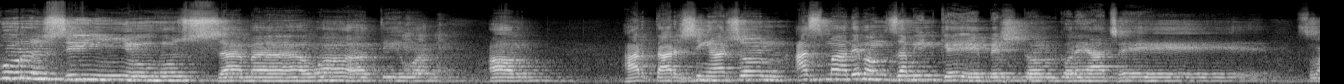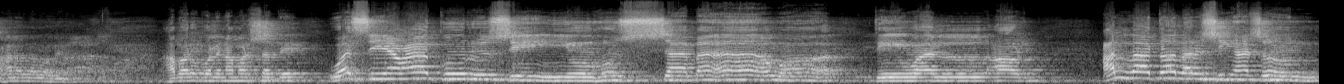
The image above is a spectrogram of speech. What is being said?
كرسيه السماوات والأرض আর তার সিংহাসন আসমান এবং জমিনকে বেষ্টন করে আছে। বলেন। আবারও বলেন আমার সাথে আল্লাহ তাআলার সিংহাসন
